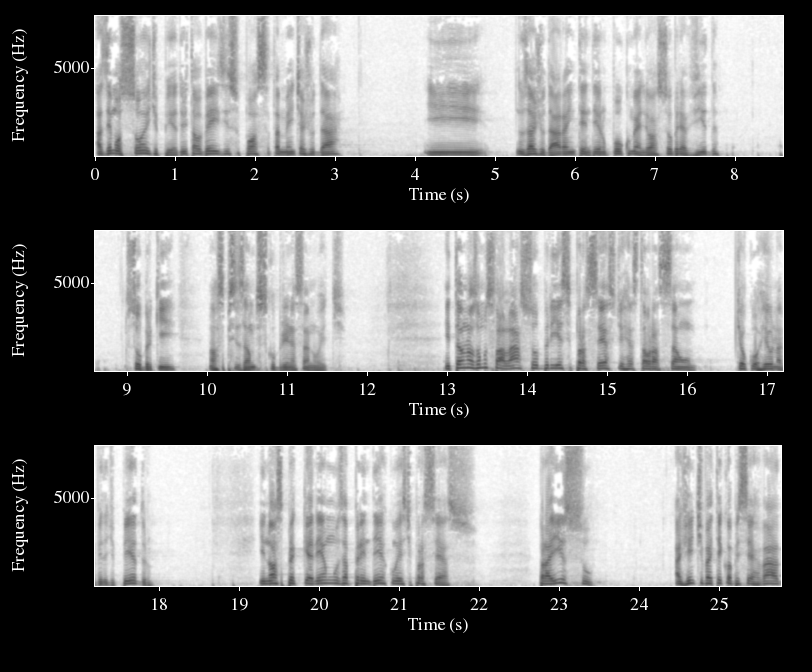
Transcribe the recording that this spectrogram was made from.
as emoções de Pedro. E talvez isso possa também te ajudar e nos ajudar a entender um pouco melhor sobre a vida, sobre o que nós precisamos descobrir nessa noite. Então, nós vamos falar sobre esse processo de restauração que ocorreu na vida de Pedro, e nós queremos aprender com este processo. Para isso, a gente vai ter que observar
